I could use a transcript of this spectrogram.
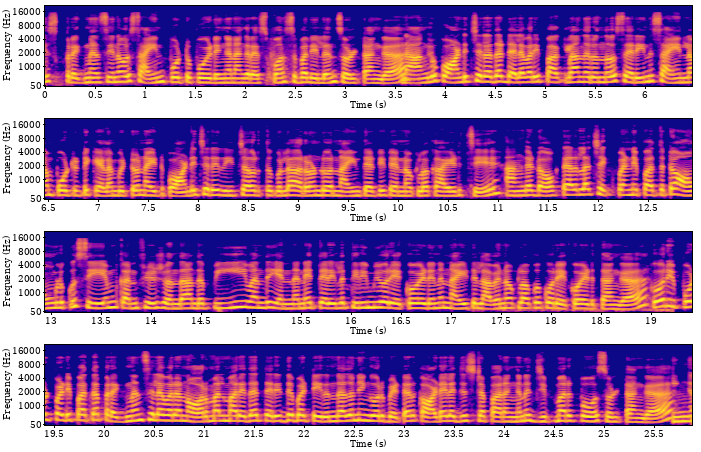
ரிஸ்க் ப்ரெக்னன்சின்னு ஒரு சைன் போட்டு போயிடுங்க. நாங்கள் ரெஸ்பான்சிபிள் இல்லைன்னு சொல்லிட்டாங்க. நாங்களும் பாண்டிச்சேரி தான் டெலிவரி பார்க்கலான்னு இருந்தோம். சரின்னு சைன்லாம் போட்டுட்டு கிளம்பிட்டோம். நைட்டு பாண்டிச்சேரி ரீச் ஆகுறதுக்குள்ள அரௌண்ட் ஒரு நைன் தேர்ட்டி டென் ஓ கிளாக் ஆயிடுச்சு. அங்கே டாக்டர் எல்லாம் செக் பண்ணி பார்த்துட்டு அவங்களுக்கும் சேம் கன்ஃபியூஷன் தான். அந்த பிஇ வந்து என்னன்னே தெரியல. திரும்பி ஒரு எக்கோ எடுன்னு நைட்டு லெவன் ஓ கிளாக்கு ஒரு எக்கோ எடுத்தாங்க. எக்கோ ரிப்போர்ட் படி பார்த்தா பிரெக்னன்சில வர நார்மல் மாதிரி தான் தெரியுது. பட் இருந்தாலும் நீங்க ஒரு பெட்டர் கார்டியாலஜிஸ்ட பாருங்கன்னு ஜிப்மருக்கு போக சொல்லிட்டாங்க. இங்க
